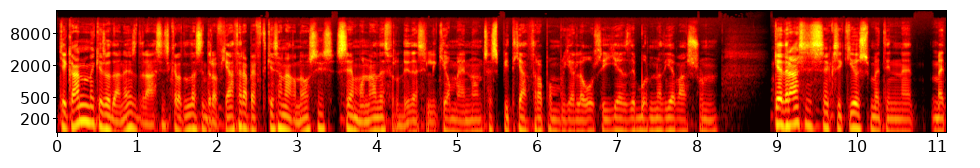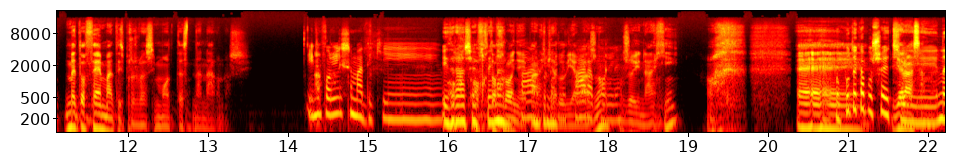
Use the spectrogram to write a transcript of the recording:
και κάνουμε και ζωντανές δράσεις κρατώντας συντροφιά θεραπευτικές αναγνώσεις σε μονάδες φροντίδας ηλικιωμένων, σε σπίτια ανθρώπων που για λόγους υγείας δεν μπορούν να διαβάσουν και δράσεις εξοικείωσης με, την, ε, με, με το θέμα της προσβασιμότητας στην ανάγνωση. Είναι πολύ σημαντική η δράση αυτή. 8 χρόνια υπάρχει και το διαβάζω. Ζωή να έχει. Ε, Οπότε κάπως έτσι. Γεράσαμε. Ναι.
